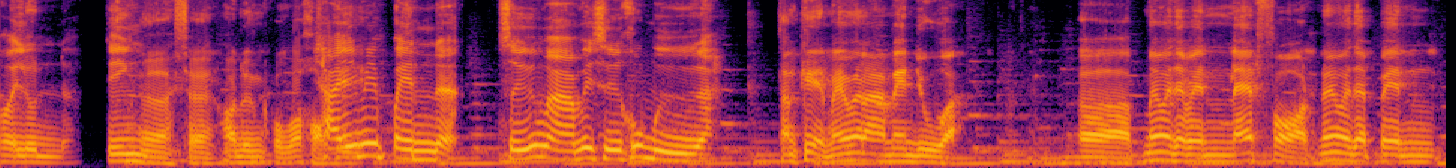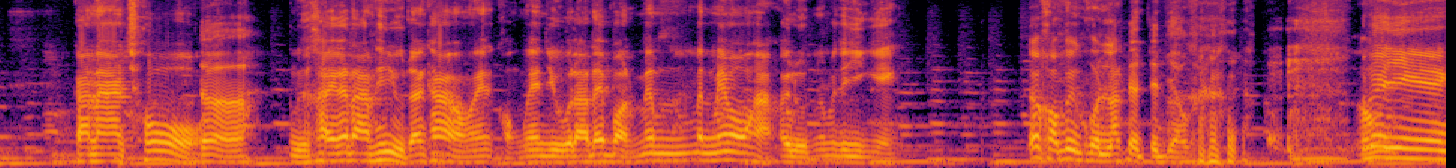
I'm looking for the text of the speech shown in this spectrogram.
ฮอยลุนนะจริง เออใช่ฮอยลุนผมว่าของใช้ดีไม่เป็นน่ะซื้อมาไม่ซื้อคู่มืออะสังเกตไหมเวลาแมนยูอะเอ่อไม่ว่าจะเป็นแรดฟอร์ดไม่ว่าจะเป็นกานาโช เออหรือใครก็ตามที่อยู่ด้านข้างของแมนของแมนยูเวลาได้บอลมันมันไม่มองหาใครหลุดมันจะยิงเองก็เขาเป็นคนรักเด็ดเดียว มันจะยิงเอง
